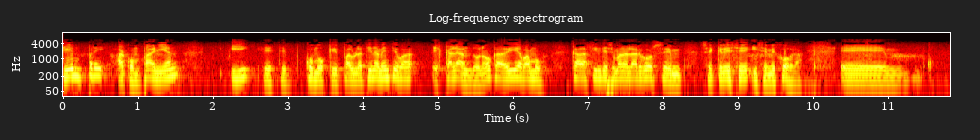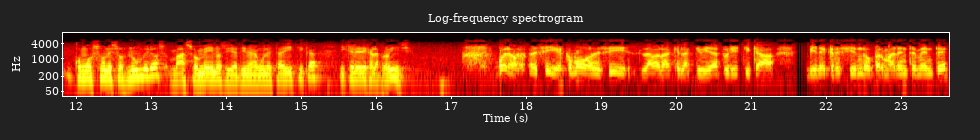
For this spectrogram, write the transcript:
siempre acompañan y este, como que paulatinamente va escalando, ¿no? Cada día vamos, cada fin de semana largo se, se crece y se mejora. Eh, cómo son esos números, más o menos, si ya tienen alguna estadística, y qué le deja a la provincia. Bueno, eh, sí, es como vos decís, la verdad que la actividad turística viene creciendo permanentemente,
